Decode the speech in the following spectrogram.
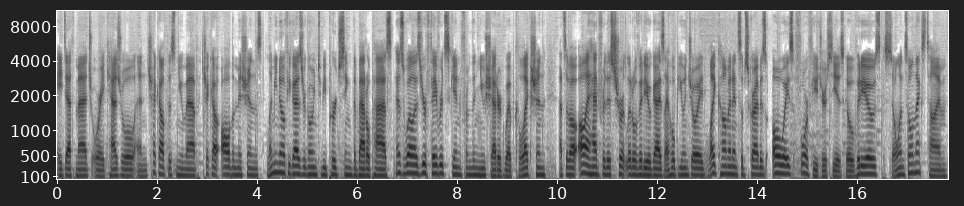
a deathmatch or a casual and check out this new map, check out all the missions. Let me know if you guys are going to be purchasing the Battle Pass, as well as your favorite skin from the new Shattered Web collection. That's about all I had for this short little video, guys. I hope you enjoyed. Like, comment, and subscribe as always for future CSGO videos. So until next time,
